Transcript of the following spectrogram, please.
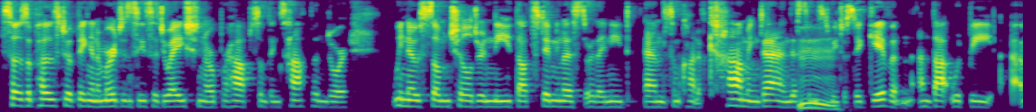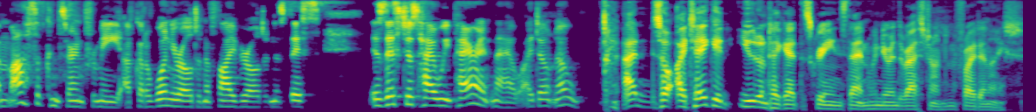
So as opposed to it being an emergency situation or perhaps something's happened or we know some children need that stimulus or they need um, some kind of calming down. This mm. seems to be just a given. And that would be a massive concern for me. I've got a one year old and a five year old. And is this, is this just how we parent now? I don't know. And so I take it you don't take out the screens then when you're in the restaurant on a Friday night.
